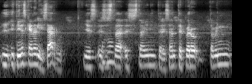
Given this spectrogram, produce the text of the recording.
y, y tienes que analizarlo y es, eso, está, eso está bien interesante, pero también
